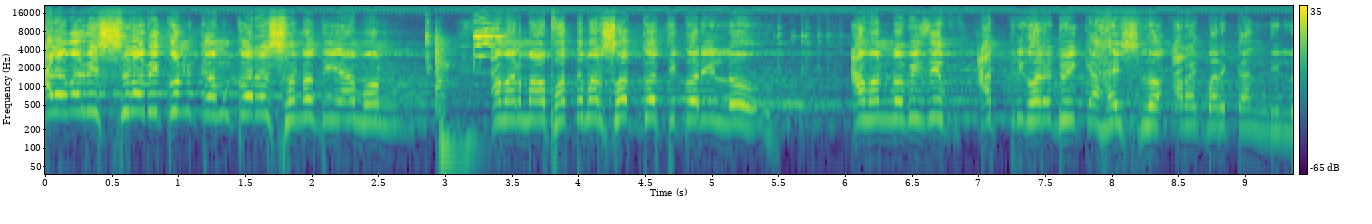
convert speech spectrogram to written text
আর আমার বিশ্বনবী কোন কাম করে শোনো দিয়া মন। আমার মা ফাতেমার সদ্গতি করিল। আমার নবীজি আত্রি ঘরে ঢুইকে হাসলো আর একবার কান দিল,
